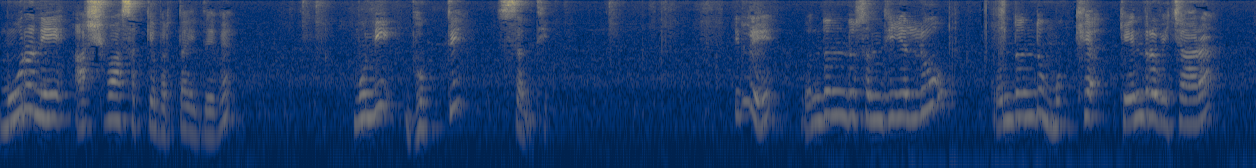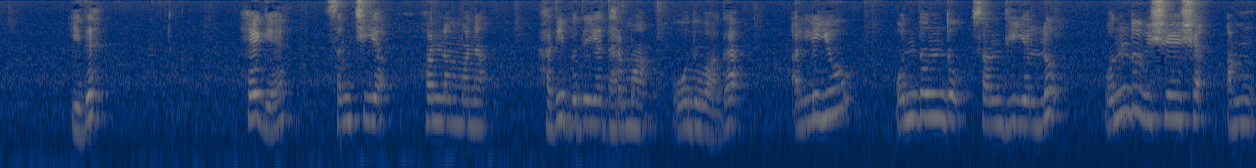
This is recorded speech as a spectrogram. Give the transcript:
ಮೂರನೇ ಆಶ್ವಾಸಕ್ಕೆ ಬರ್ತಾ ಇದ್ದೇವೆ. ಮುನಿ ಭುಕ್ತಿ ಸಂಧಿ. ಇಲ್ಲಿ ಒಂದೊಂದು ಸಂಧಿಯಲ್ಲೂ ಒಂದೊಂದು ಮುಖ್ಯ ಕೇಂದ್ರ ವಿಚಾರ ಇದೆ. ಹೇಗೆ? ಸಂಚಿಯ ಹೊನ್ನಮ್ಮನ ಹದಿಬದೆಯ ಧರ್ಮ ಓದುವಾಗ ಅಲ್ಲಿಯೂ ಒಂದೊಂದು ಸಂಧಿಯಲ್ಲೂ ಒಂದು ವಿಶೇಷ ಅಂ,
